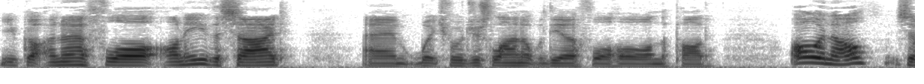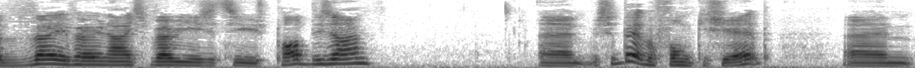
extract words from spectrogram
you've got an airflow on either side, um, which will just line up with the airflow hole on the pod. All in all, it's a very, very nice, very easy to use pod design. Um, it's a bit of a funky shape. Um,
